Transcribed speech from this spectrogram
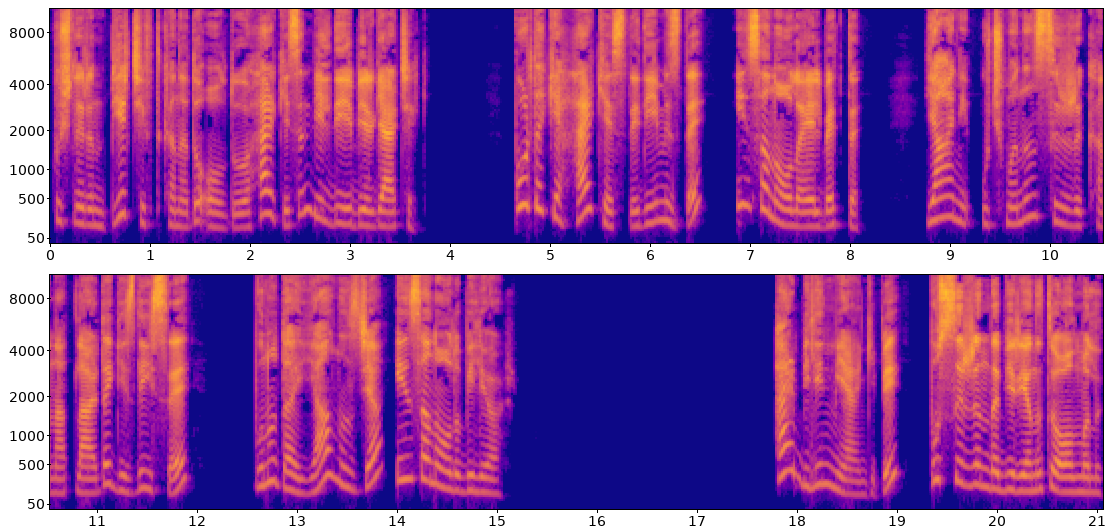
kuşların bir çift kanadı olduğu herkesin bildiği bir gerçek. Buradaki herkes dediğimizde insanoğlu elbette. Yani uçmanın sırrı kanatlarda gizli ise bunu da yalnızca insanoğlu biliyor. Her bilinmeyen gibi bu sırrın da bir yanıtı olmalı.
